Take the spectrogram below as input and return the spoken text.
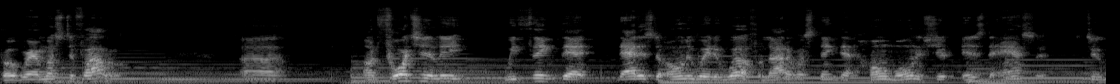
program us to follow. Uh, unfortunately, we think that that is the only way to wealth. A lot of us think that home ownership is the answer to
